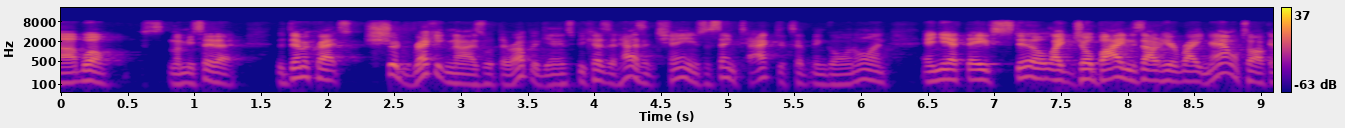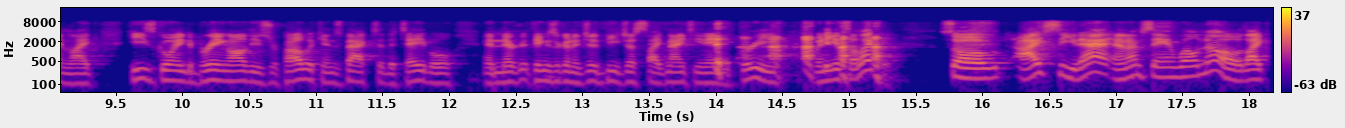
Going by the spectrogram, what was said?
Uh, well, let me say that the Democrats should recognize what they're up against because it hasn't changed. The same tactics have been going on. And yet they've still, like Joe Biden is out here right now talking like he's going to bring all these Republicans back to the table and things are going to just be just like 1983 when he gets elected. So I see that and I'm saying, well, no, like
